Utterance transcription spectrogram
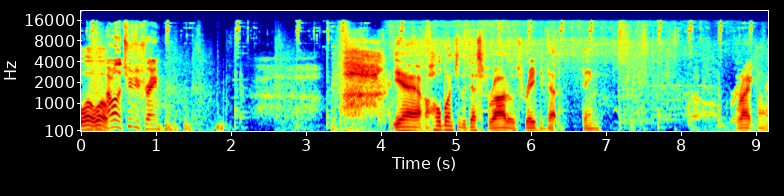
whoa, whoa, I'm on the choo-choo train. Yeah, a whole bunch of the desperados raided that thing Oh, right my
